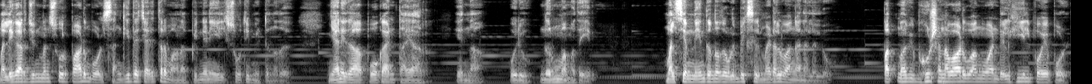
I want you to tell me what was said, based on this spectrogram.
മല്ലികാർജുൻ മൻസൂർ പാടുമ്പോൾ സംഗീത ചരിത്രമാണ് പിന്നണിയിൽ ശ്രുതിമീട്ടുന്നത്. ഞാനിതാ പോകാൻ തയ്യാർ എന്ന ഒരു നിർമ്മമതയും. മത്സ്യം നീന്തുന്നത് ഒളിമ്പിക്സിൽ മെഡൽ വാങ്ങാനല്ലല്ലോ. പത്മവിഭൂഷൺ അവാർഡ് വാങ്ങുവാൻ ഡൽഹിയിൽ പോയപ്പോൾ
